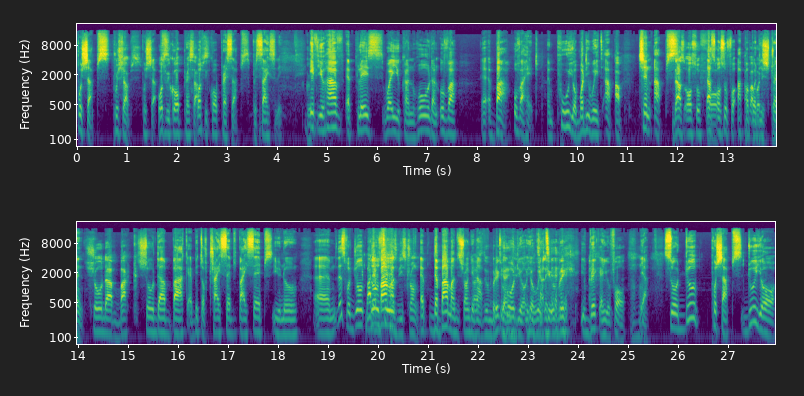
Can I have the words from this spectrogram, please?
Push ups. Push-ups. Push-ups. What we call press-ups. What we call press ups, precisely. If you have a place where you can hold an over a bar overhead and pull your body weight up, Up. chin ups. That's also for that's also for upper, body, strength. Shoulder, back. Shoulder, back, a bit of triceps, biceps. You know, um, this for jo- But the bar who- must be strong. uh, the bar must be strong enough to break to hold your, your weight. You break. you break and you fall. Yeah. So do push-ups, do your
